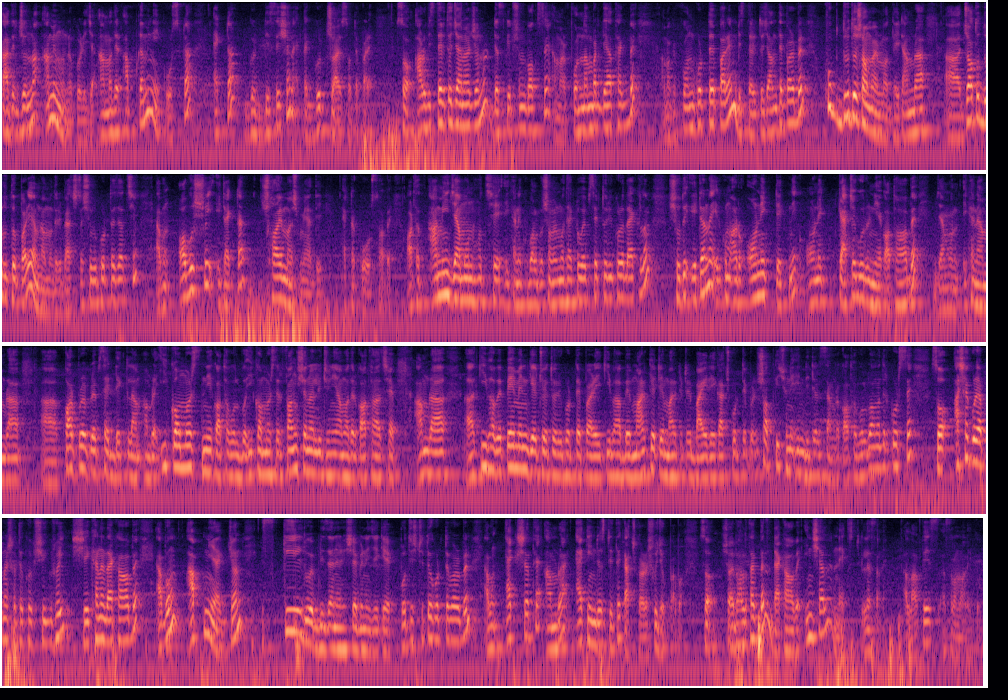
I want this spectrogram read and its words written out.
তাদের জন্য আমি মনে করি যে আমাদের আপকামিং এই কোর্সটা একটা গুড ডিসিশন একটা গুড চয়েস হতে পারে। সো আরও বিস্তারিত জানার জন্য ডেসক্রিপশন বক্সে আমার ফোন নাম্বার দেওয়া থাকবে। আমাকে ফোন করতে পারেন, বিস্তারিত জানতে পারবেন। খুব দ্রুত সময়ের মধ্যে, এটা আমরা যত দ্রুত পারি আমরা আমাদের ব্যাচটা শুরু করতে যাচ্ছি এবং অবশ্যই এটা একটা ছয় মাস মেয়াদি একটা কোর্স হবে। অর্থাৎ আমি যেমন হচ্ছে এখানে খুব অল্প সময়ের মধ্যে একটা ওয়েবসাইট তৈরি করে দেখালাম, শুধু এটা না, এরকম আরও অনেক টেকনিক অনেক ক্যাটাগরি নিয়ে কথা হবে। যেমন এখানে আমরা কর্পোরেট ওয়েবসাইট দেখলাম, আমরা ই কমার্স নিয়ে কথা বলব ই কমার্সের ফাংশনালিটি নিয়ে আমাদের কথা আছে। আমরা কীভাবে পেমেন্ট গেটওয়ে তৈরি করতে পারি, কীভাবে মার্কেটে মার্কেটের বাইরে কাজ করতে পারি সব কিছু নিয়ে ইন ডিটেলসে আমরা কথা বলব আমাদের কোর্সে সো আশা করি আপনার সাথে খুব শীঘ্রই সেখানে দেখা হবে এবং আপনি একজন স্কিল্ড ওয়েব ডিজাইনার হিসেবে নিজেকে প্রতিষ্ঠিত করতে পারবেন এবং একসাথে আমরা এক ইন্ডাস্ট্রিতে কাজ করার সুযোগ পাবো। সো সবাই ভালো থাকবেন, দেখা হবে ইনশাল্লাহ নেক্সট লেসনে। আল্লাহ হাফিজ, আসসালামু আলাইকুম।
